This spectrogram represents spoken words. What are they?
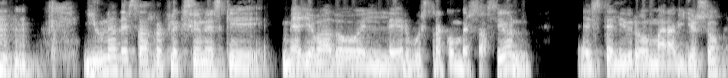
Y una de estas reflexiones que me ha llevado el leer vuestra conversación, este libro maravilloso,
